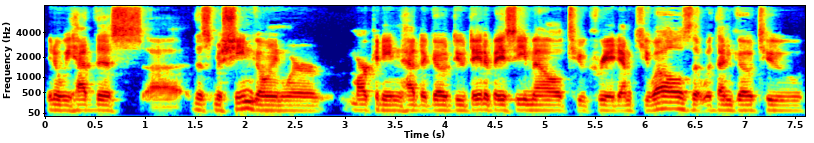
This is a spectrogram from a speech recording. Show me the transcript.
you know, we had this uh, this machine going where marketing had to go do database email to create MQLs that would then go to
